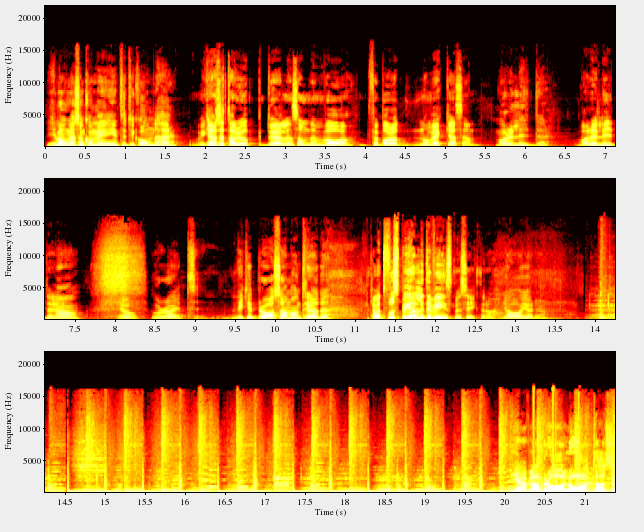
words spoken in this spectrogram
Det är många som kommer inte tycka om det här. vi kanske tar upp duellen som den var för bara någon vecka sedan. Vad det lider. Vad det lider. Ja, Jo. all right. Vilket bra sammanträde. Kan man inte få spela lite vinstmusik nu då? Jag gör det. Jävla bra låt alltså!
